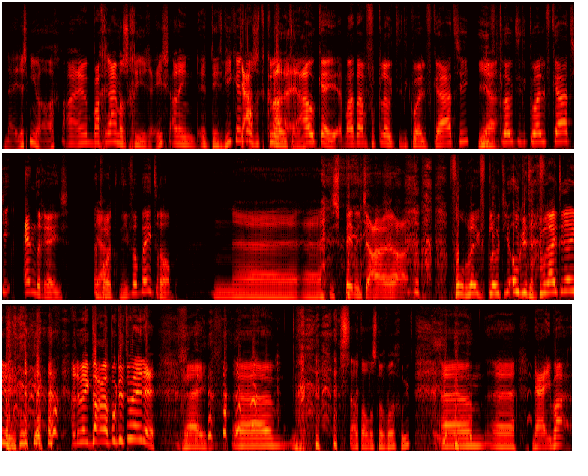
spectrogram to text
Nee, dat is niet waar. Uh, Bahrein was een goede race. Alleen dit weekend was het maar, kloten. Oké, maar dan verkloot hij de kwalificatie. Hier verkloot hij de kwalificatie en de race. Het Ja. wordt niet veel beter op. Nee, De spinnetje. eh, volgende week verkloot hij ook de vrij training. en de week daarop ook de tweede. Nee, ehm, staat alles nog wel goed. Ehm, eh, nee, maar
